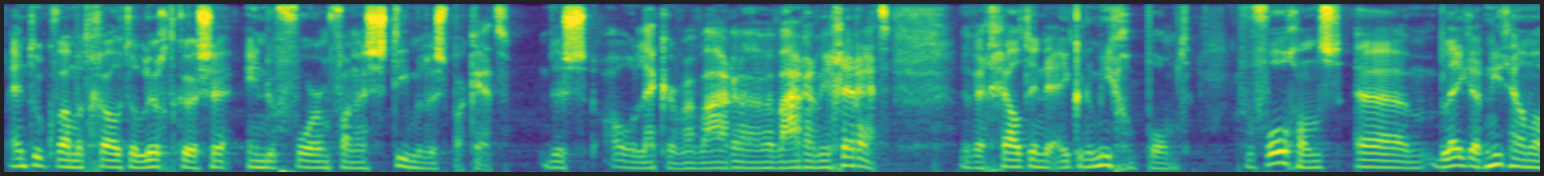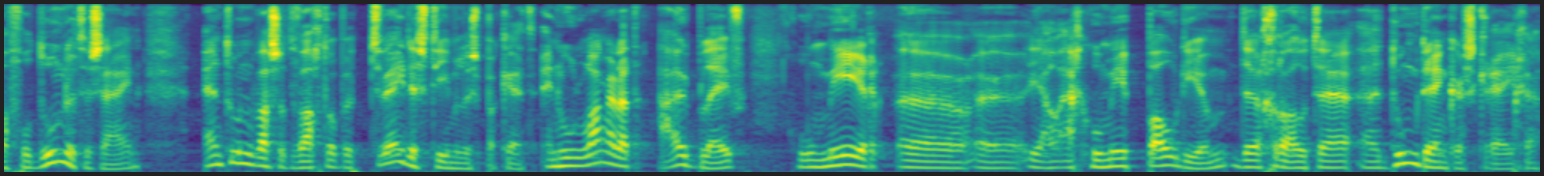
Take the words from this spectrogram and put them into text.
En toen kwam het grote luchtkussen in de vorm van een stimuluspakket. Dus, oh lekker, we waren, we waren weer gered. Er werd geld in de economie gepompt. Vervolgens uh, bleek dat niet helemaal voldoende te zijn. En toen was het wachten op het tweede stimuluspakket. En hoe langer dat uitbleef, hoe meer, uh, ja, eigenlijk hoe meer podium de grote doemdenkers kregen.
